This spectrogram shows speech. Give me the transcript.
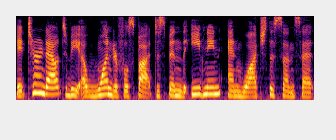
It turned out to be a wonderful spot to spend the evening and watch the sunset.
